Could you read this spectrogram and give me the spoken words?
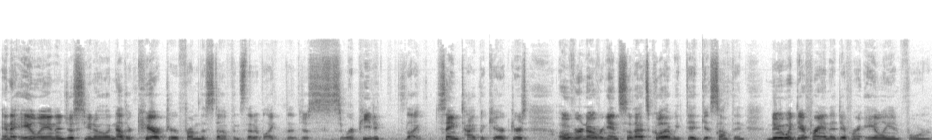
and an alien and just, you know, another character from the stuff instead of like the just repeated like same type of characters over and over again. So that's cool that we did get something new and different in a different alien form.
